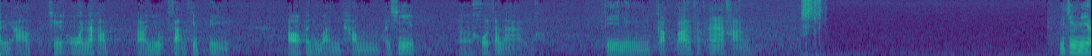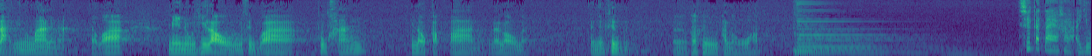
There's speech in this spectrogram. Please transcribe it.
ัสดีครับ ชื่อโอ๊ตนะครับ อายุ 30 ปีก็ปัจจุบันทำอาชีพโฆษณาอยู่ครับ ปีหนึ่งกลับบ้านสักห้าครั้ง จริงๆมีหลายเมนูมากเลยนะ แต่ว่าเมนูที่เรารู้สึกว่าทุกครั้งที่เรากลับบ้านแล้วเราแบบจะนึกถึงก็คือพะโล้ครับ ชื่อกระแตค่ะ อายุ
